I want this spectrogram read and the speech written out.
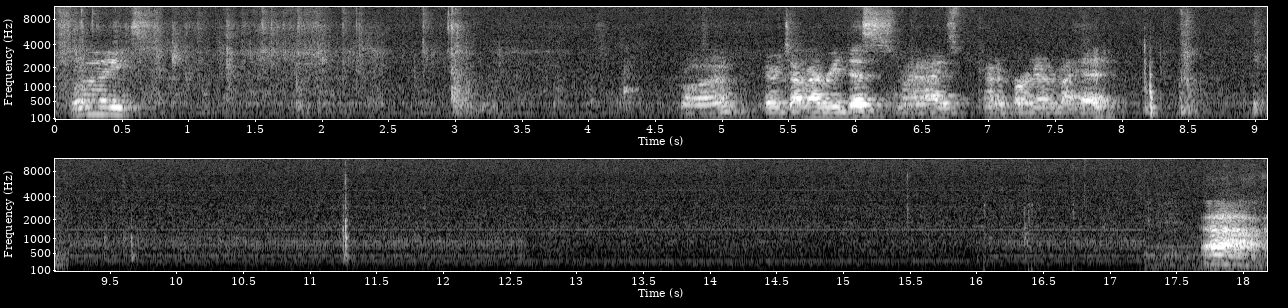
Slight. Time I read this, my eyes kind of burn out of my head. Ah.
